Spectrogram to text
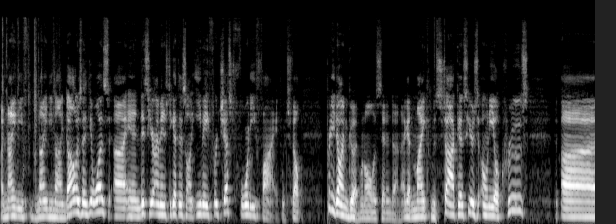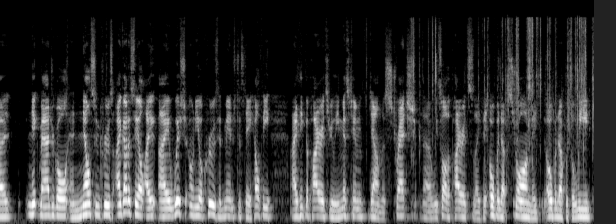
a 90 $99, I think it was. Uh, and this year I managed to get this on eBay for just 45 which felt pretty darn good when all is said and done. I got Mike Moustakas. Here's Oneil Cruz, uh, Nick Madrigal, and Nelson Cruz. I got to say, I, I wish Oneil Cruz had managed to stay healthy. I think the Pirates really missed him down the stretch. Uh, we saw the Pirates, like, they opened up strong. They opened up with the lead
